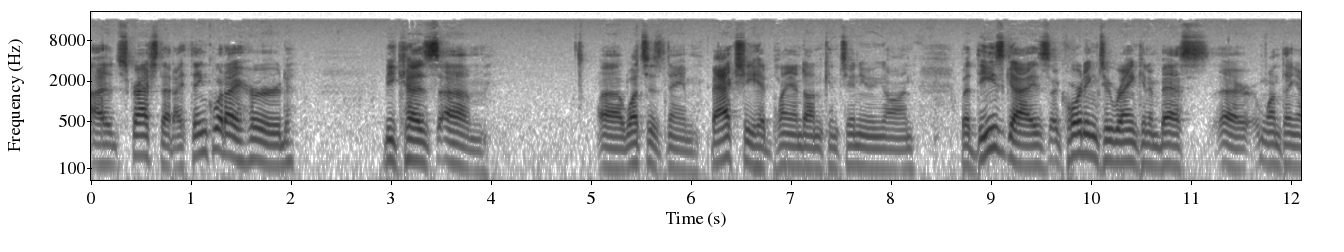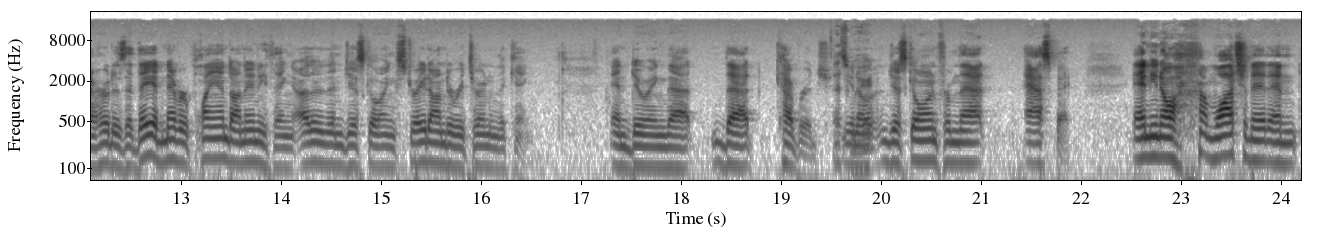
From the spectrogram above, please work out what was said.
I scratch that. I think what I heard because um, uh, what's his name? Bakshi had planned on continuing on, but these guys, according to Rankin and Bass, uh, one thing I heard is that they had never planned on anything other than just going straight on to Return of the King, and doing that that coverage. That's you know, just going from that aspect. And you know, I'm watching it, and,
